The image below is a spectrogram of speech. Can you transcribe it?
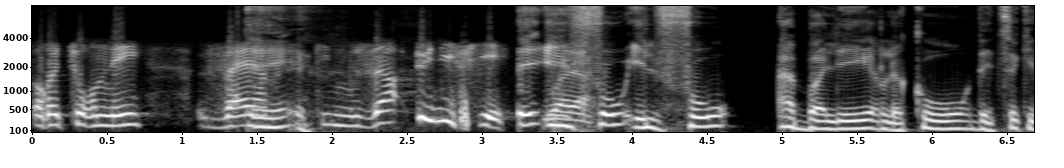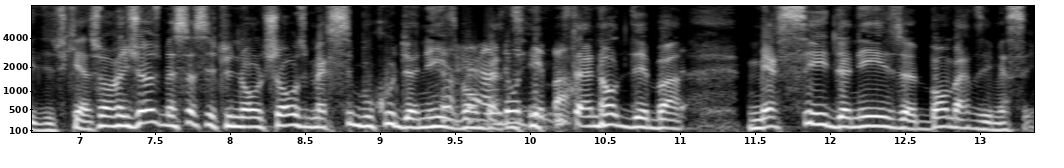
retourner vers ce qui nous a unifiés. Et il faut, il faut abolir le cours d'éthique et d'éducation religieuse, mais ça, c'est une autre chose. Merci beaucoup, Denise Bombardier. C'est un autre débat. Merci, Denise Bombardier. Merci.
